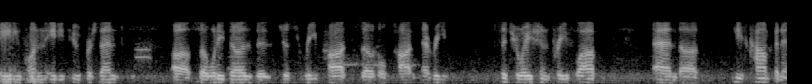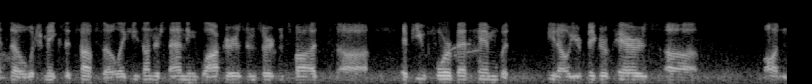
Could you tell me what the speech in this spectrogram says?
81, 82 percent. Uh, so what he does is just repot. So he'll pot every situation pre-flop, and uh, he's competent though, which makes it tough. So like he's understanding blockers in certain spots. Uh, if you four bet him with you know your bigger pairs uh, on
